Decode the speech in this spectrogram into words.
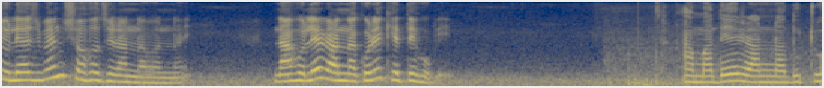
চলে আসবেন সহজ রান্নাবান্নায়। না হলে রান্না করে খেতে হবে। আমাদের রান্না দুটো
